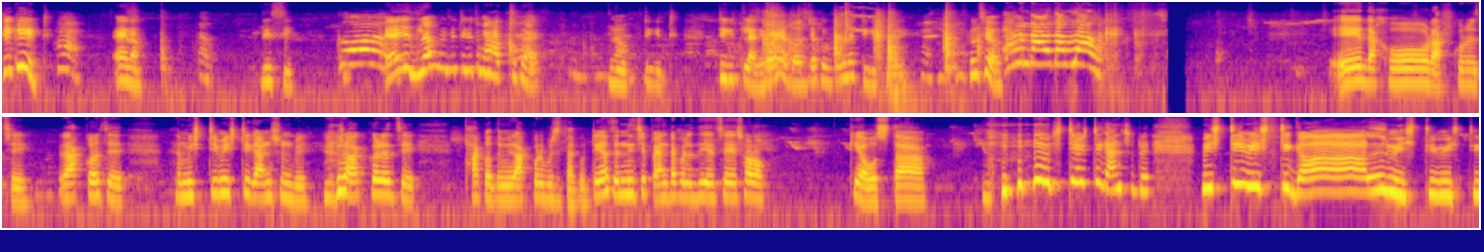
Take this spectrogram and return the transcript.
টিকিট হ্যাঁ। এই না দিছি। এই যে দিলাম এই যে টিকিট তোমার হাত কোথায়? না টিকিট টিকিট লাগে হ্যাঁ দরজা খুলতে গেলে টিকিট লাগে। খুলছো? দাও দাও। এ দেখো রাগ করেছে রাগ করেছে। মিষ্টি মিষ্টি গান শুনবে রাগ করেছে। থাকো তুমি রাগ করে বসে থাকো। ঠিক আছে নিচে প্যান্টটা ফেলে দিয়েছে সরো। কি অবস্থা? মিষ্টি মিষ্টি গান শুনবে। মিষ্টি মিষ্টি গাল মিষ্টি মিষ্টি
